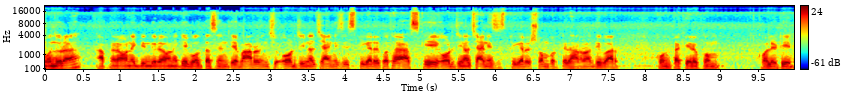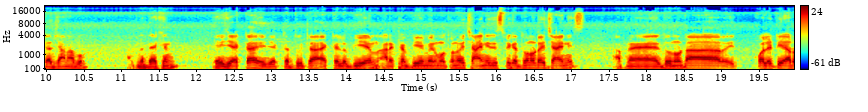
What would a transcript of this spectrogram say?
বন্ধুরা আপনারা অনেক দিন ধরে অনেকেই বলতেছেন যে বারো ইঞ্চি অরিজিনাল চাইনিজ স্পিকারের কথা। আজকে অরিজিনাল চাইনিজ স্পিকারের সম্পর্কে ধারণা দিবার কোনটা কীরকম কোয়ালিটি এটা জানাব। আপনি দেখেন। এই যে একটা, এই যে একটা, দুইটা, একটা হলো বিএম আর একটা বিএম এর মতন ওই চাইনিজ স্পিকার দোনোটাই চাইনিজ আপনার দোনোটার কোয়ালিটি আর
